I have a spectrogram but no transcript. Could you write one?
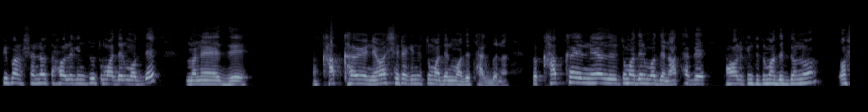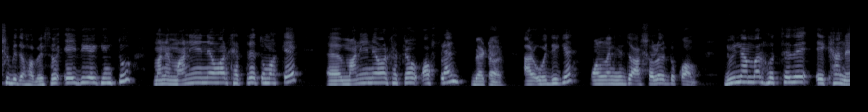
প্রিপারেশন নাও, তাহলে কিন্তু তোমাদের মধ্যে মানে যে খাপ খাইয়ে নেওয়া, সেটা কিন্তু তোমাদের মধ্যে থাকবে না। তো খাপ খাইয়ে নেওয়া যদি তোমাদের মধ্যে না থাকে, তাহলে কিন্তু তোমাদের জন্য অসুবিধা হবে। সো এই দিকে কিন্তু মানে মানিয়ে নেওয়ার ক্ষেত্রে তোমাকে মানিয়ে নেওয়ার ক্ষেত্রেও অফলাইন বেটার আর ওইদিকে অনলাইন কিন্তু আসলে একটু কম। দুই নাম্বার হচ্ছে যে এখানে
